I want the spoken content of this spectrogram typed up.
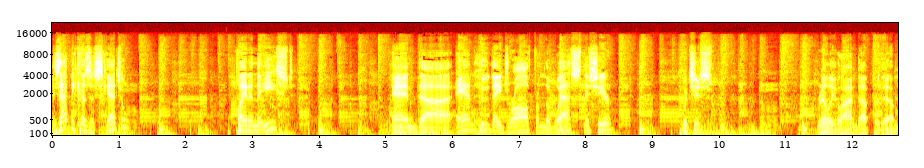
Is that because of schedule? Playing in the East? And uh, and who they draw from the West this year, which is really lined up for them.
